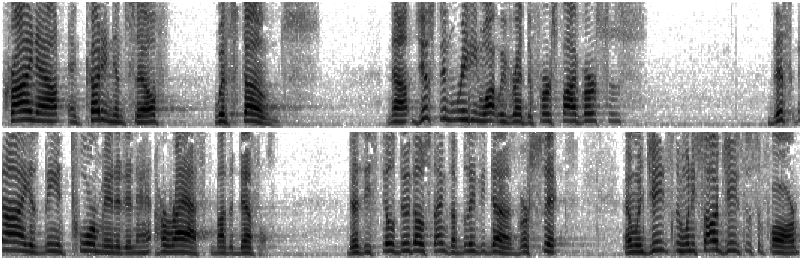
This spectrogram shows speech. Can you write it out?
crying out and cutting himself with stones. Now, just in reading what we've read, the first five verses, this guy is being tormented and harassed by the devil. Does he still do those things? I believe he does. Verse 6. And when Jesus, when he saw Jesus afar,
